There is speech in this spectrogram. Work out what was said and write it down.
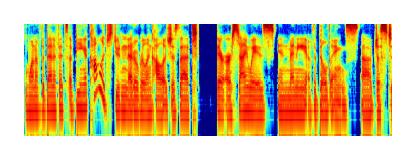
one of the benefits of being a college student at Oberlin College is that there are Steinways in many of the buildings, uh, just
